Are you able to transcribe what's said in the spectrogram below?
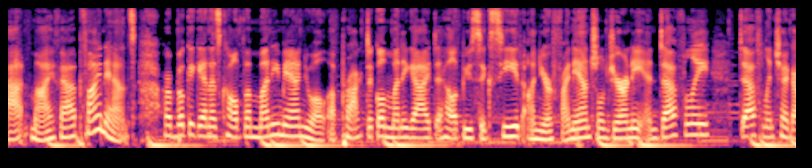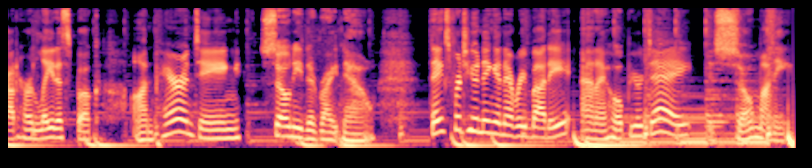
at myfabfinance. Her book again is called The Money Manual, a practical money guide to help you succeed on your financial journey. And definitely, definitely check out her latest book on parenting, so needed right now. Thanks for tuning in, everybody, and I hope your day is so money.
